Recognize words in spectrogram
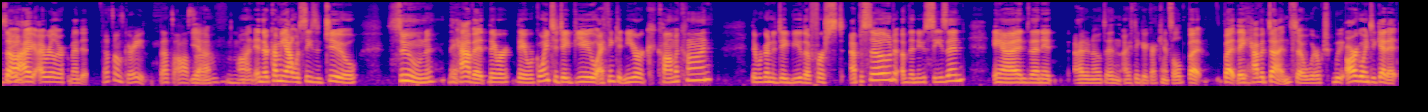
so I I really recommend it that sounds great. That's awesome. Yeah. Mhm. on and they're coming out with season two soon they have it they were they were going to debut i think at new york comic-con they were going to debut the first episode of the new season and then it i don't know then i think it got canceled but but they have it done so we're we are going to get it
